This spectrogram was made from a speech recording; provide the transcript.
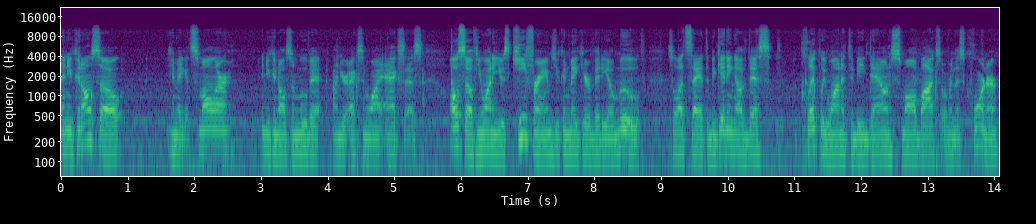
And you can also you can make it smaller and you can also move it on your X and Y axis. Also, if you want to use keyframes, you can make your video move. So let's say at the beginning of this clip we want it to be down small box over in this corner.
